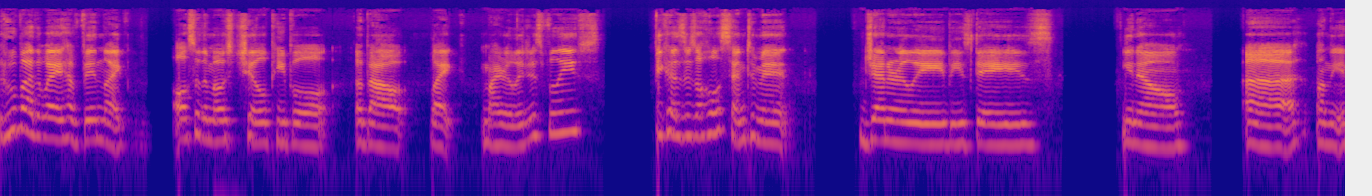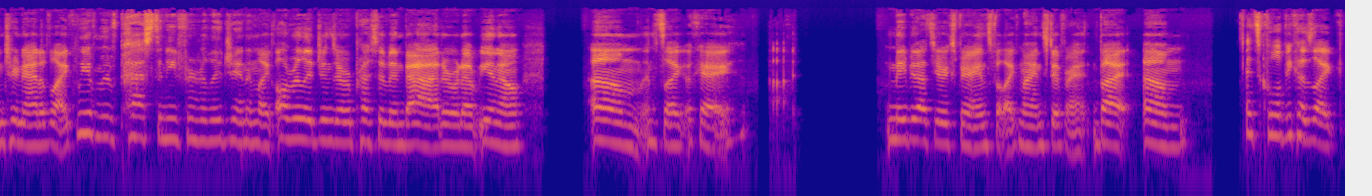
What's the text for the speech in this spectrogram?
who by the way have been like also the most chill people about like my religious beliefs? Because there's a whole sentiment generally these days you know uh on the internet of like we have moved past the need for religion and like all religions are oppressive and bad or whatever you know? Um and it's like okay uh, maybe that's your experience but like mine's different. But um it's cool because like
